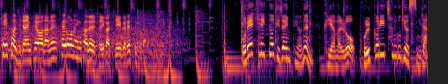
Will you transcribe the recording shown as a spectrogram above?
캐릭터 디자인 페어라는 새로운 행사를 저희가 기획을 했습니다. 올해 캐릭터 디자인 페어는 그야말로 볼거리 천국이었습니다.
